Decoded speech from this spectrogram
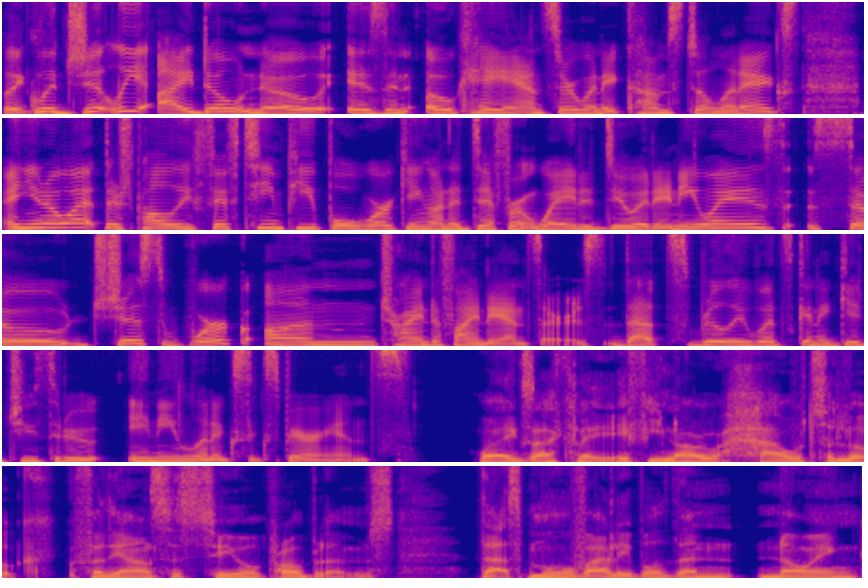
Like, legitly, I don't know is an okay answer when it comes to Linux. And you know what? There's probably 15 people working on a different way to do it, anyways. So just work on trying to find answers. That's really what's going to get you through any Linux experience. Well, exactly. If you know how to look for the answers to your problems, that's more valuable than knowing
